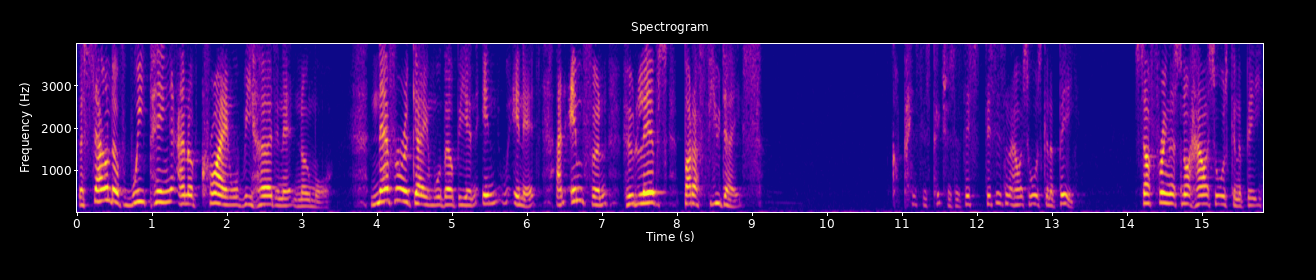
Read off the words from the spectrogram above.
The sound of weeping and of crying will be heard in it no more. Never again will there be an in, in it an infant who lives but a few days. God paints this picture and says, this, this isn't how it's always going to be. Suffering, that's not how it's always going to be.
